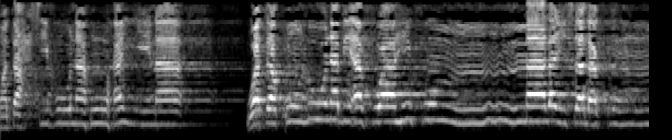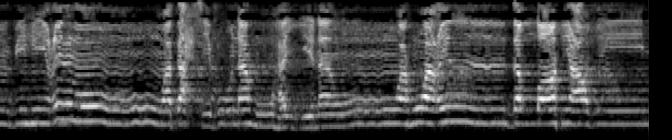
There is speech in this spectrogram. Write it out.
وتحسبونه هينا وتقولون بأفواهكم ما ليس لكم به علم وتحسبونه هينا وهو عند الله عظيم.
